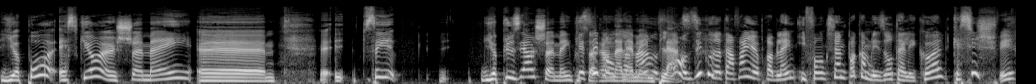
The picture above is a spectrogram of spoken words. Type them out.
il y a pas, est-ce qu'il y a un chemin, euh, euh, tu sais, il y a plusieurs chemins pour se rendre à la même place. Là, on dit que notre enfant il a un problème, il fonctionne pas comme les autres à l'école. Qu'est-ce que je fais?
